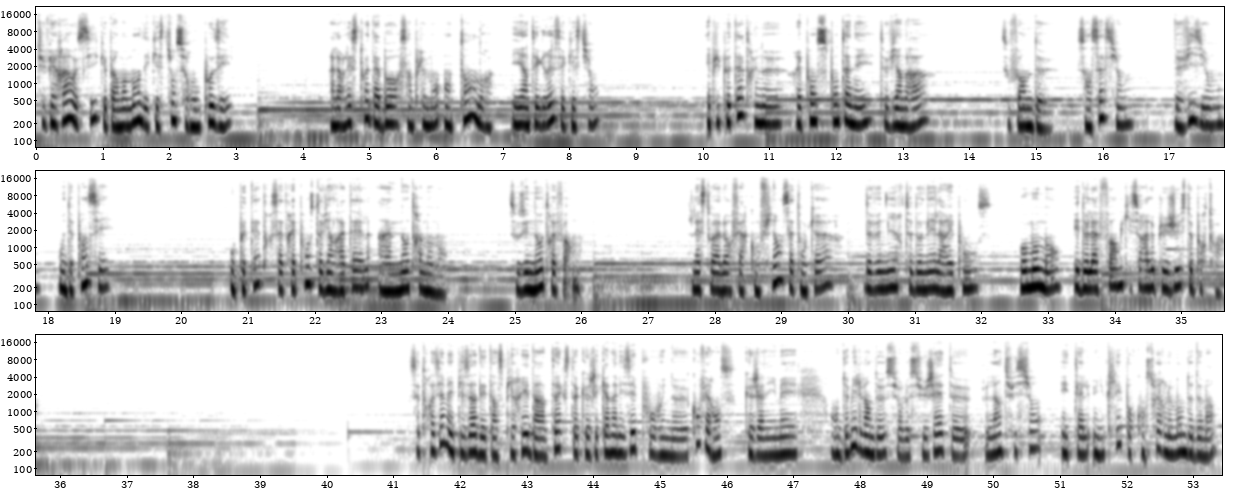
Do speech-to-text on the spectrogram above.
Tu verras aussi que par moments des questions seront posées. Alors laisse-toi d'abord simplement entendre et intégrer ces questions. Et puis peut-être une réponse spontanée te viendra sous forme de sensations, de visions ou de pensées. Ou peut-être cette réponse te viendra-t-elle à un autre moment, sous une autre forme. Laisse-toi alors faire confiance à ton cœur de venir te donner la réponse au moment et de la forme qui sera le plus juste pour toi. Ce troisième épisode est inspiré d'un texte que j'ai canalisé pour une conférence que j'animais en 2022 sur le sujet de l'intuition est-elle une clé pour construire le monde de demain?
